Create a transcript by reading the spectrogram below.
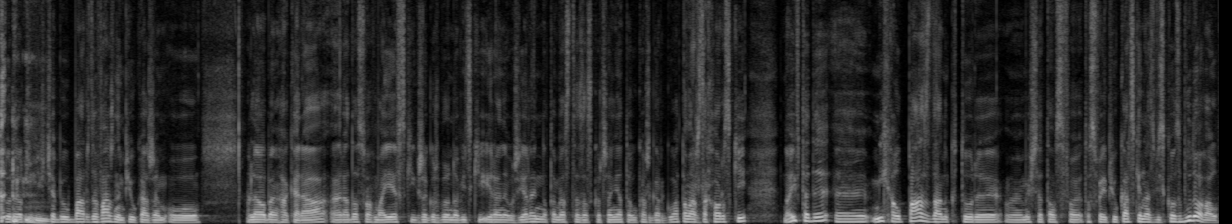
który oczywiście był bardzo ważnym piłkarzem u Leo Benhakera, Radosław Majewski, Grzegorz Bronowicki i Ireneusz Jeleń, natomiast te zaskoczenia to Łukasz Garguła, Tomasz Zachorski, no i wtedy e, Michał Pazdan, który e, myślę tą swoje, to swoje piłkarskie nazwisko zbudował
